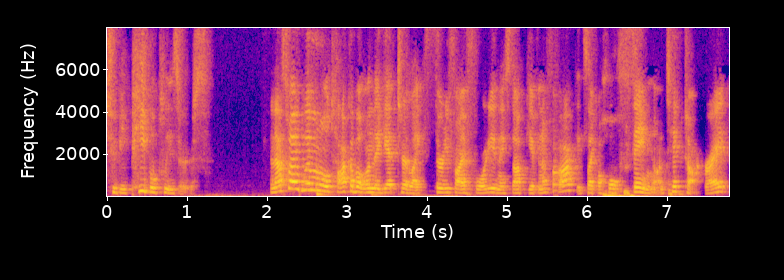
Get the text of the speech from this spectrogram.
to be people pleasers. And that's why women will talk about when they get to like 35, 40 and they stop giving a fuck. It's like a whole thing on TikTok, right?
